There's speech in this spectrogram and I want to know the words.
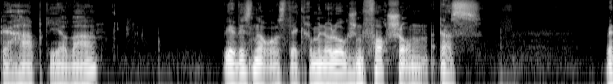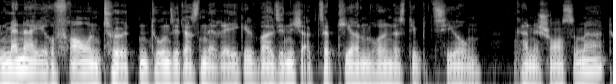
der Habgier war. Wir wissen auch aus der kriminologischen Forschung, dass wenn Männer ihre Frauen töten, tun sie das in der Regel, weil sie nicht akzeptieren wollen, dass die Beziehung keine Chance mehr hat.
